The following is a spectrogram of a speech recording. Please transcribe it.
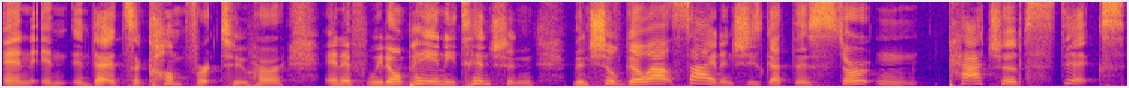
And, and, and, that's a comfort to her. And if we don't pay any attention, then she'll go outside and she's got this certain patch of sticks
